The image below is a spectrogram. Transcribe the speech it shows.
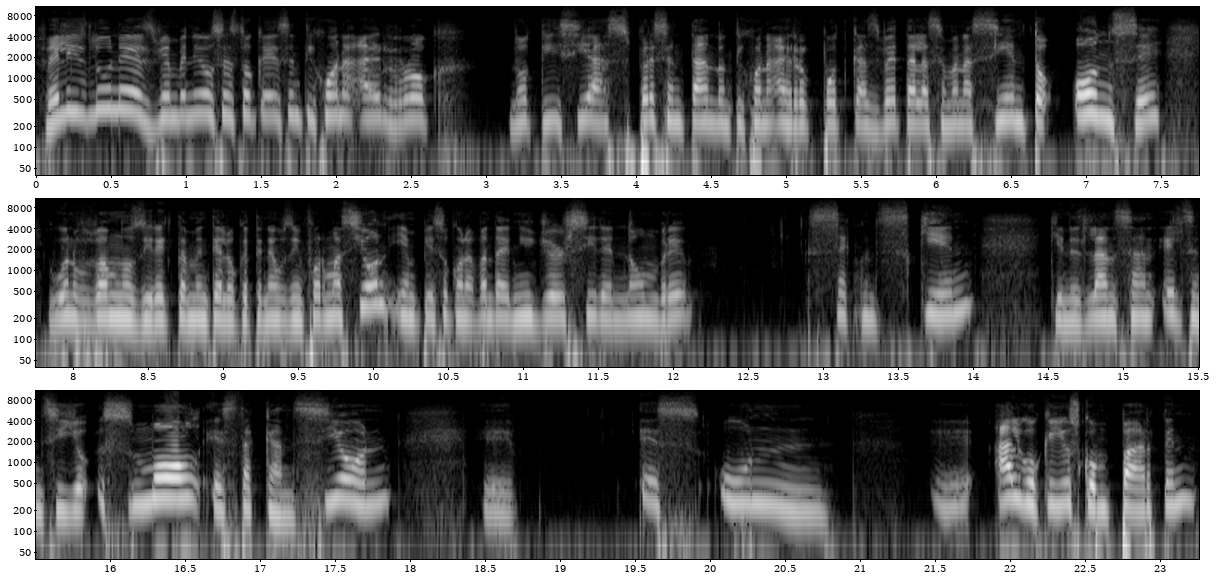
Feliz lunes, bienvenidos a esto que es en Tijuana iRock Noticias, presentando en Tijuana iRock Podcast Beta la semana 111. Y bueno, pues vámonos directamente a lo que tenemos de información y empiezo con la banda de New Jersey de nombre Second Skin, quienes lanzan el sencillo Small. Esta canción eh, es un eh, algo que ellos comparten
